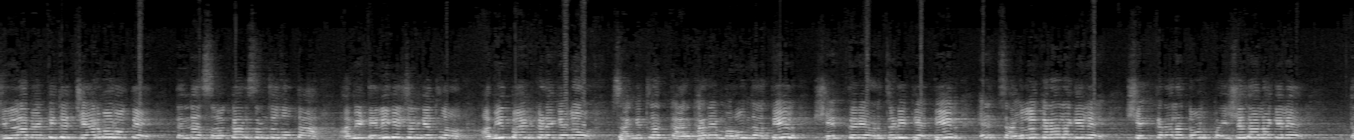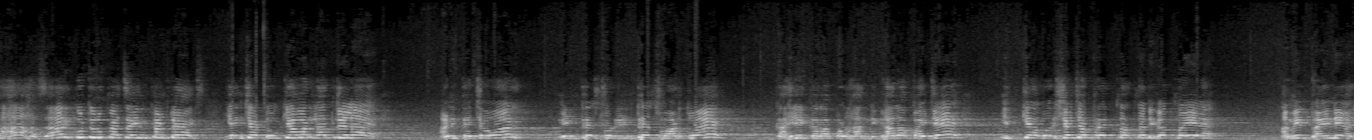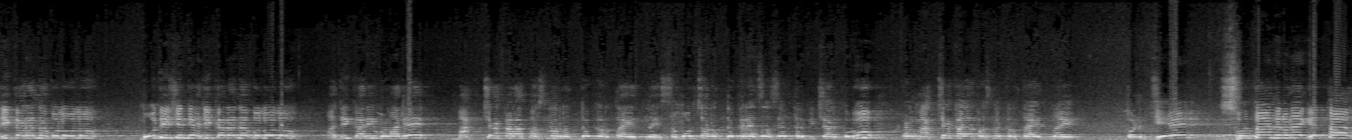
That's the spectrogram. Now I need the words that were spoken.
जिल्हा बँकेचे चेअरमन होते. त्यांना सहकार समजत होता. आम्ही डेलिगेशन घेतलं. अमित भाईंकडे गेलो. सांगितलं कारखाने मरून जातील शेतकरी अडचणीत येतील. हे चांगलं करायला गेले. शेतकऱ्याला दोन पैसे द्यायला गेले. दहा हजार कोटी रुपयाचा इन्कम टॅक्स यांच्या डोक्यावर लादलेला आहे. आणि त्याच्यावर इंटरेस्टवर इंटरेस्ट वाढतोय. काही करा पण हा निघाला पाहिजे. इतक्या वर्षाच्या प्रयत्नात निघत नाहीये. अमित भाईने अधिकाऱ्यांना बोलवलं मोदीजींनी अधिकाऱ्यांना बोलवलं. अधिकारी म्हणाले मागच्या काळापासून रद्द करता येत नाही. समोरचा रद्द करायचा असेल तर विचार करू पण मागच्या काळापासून करता येत नाही. पण जे स्वतः निर्णय घेतात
